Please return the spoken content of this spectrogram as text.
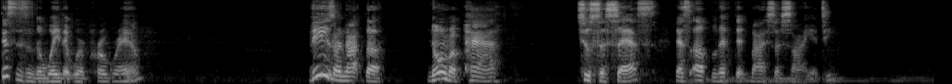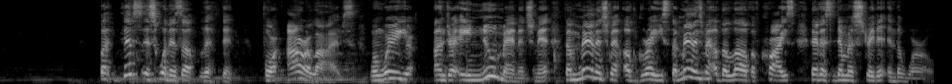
This isn't the way that we're programmed. These are not the normal path to success that's uplifted by society. But this is what is uplifted for our lives when we're under a new management, the management of grace, the management of the love of Christ that is demonstrated in the world.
